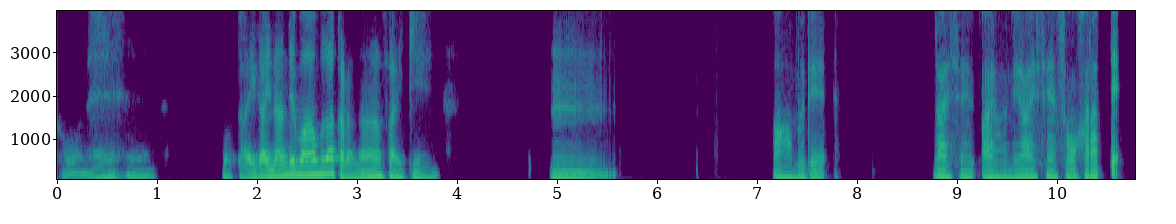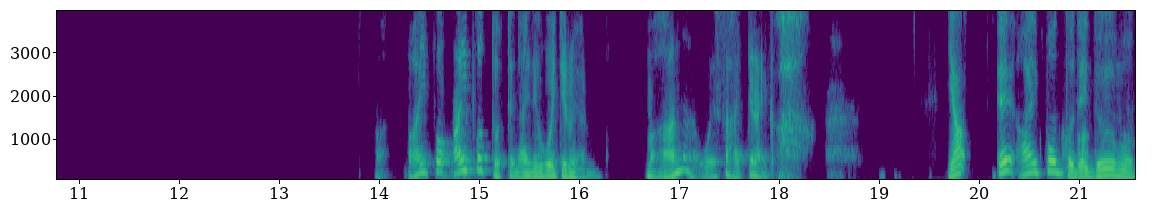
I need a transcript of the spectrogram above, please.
そうね。もう大概何でもアームだからな、最近。うん。ARM で、ライセン、ARM にライセンスを払って。あ iPod, iPod って何で動いてるんやろ？まあ、あんなの OS 入ってないか。いや、え、iPod で Doom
